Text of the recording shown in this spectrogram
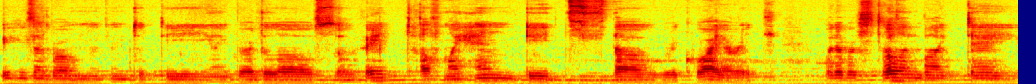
because I brought it into I bear the loss of it, of my hand didst thou require it, whatever stolen by day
